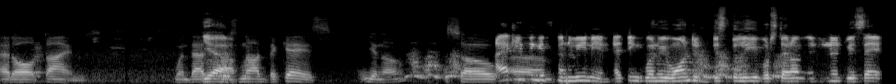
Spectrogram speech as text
at all times, when that's yeah. just not the case. You know, so I actually um, think it's um, convenient. I think when we want to disbelieve what's there on the internet, we say,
